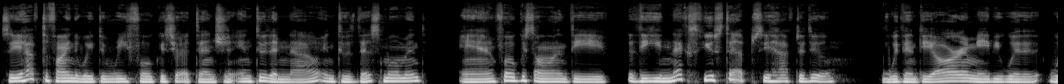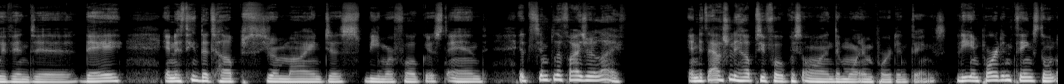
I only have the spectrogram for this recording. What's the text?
So you have to find a way to refocus your attention into the now, into this moment, and focus on the the next few steps you have to do within the hour, maybe with within the day. And I think that helps your mind just be more focused and it simplifies your life. And it actually helps you focus on the more important things. The important things don't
